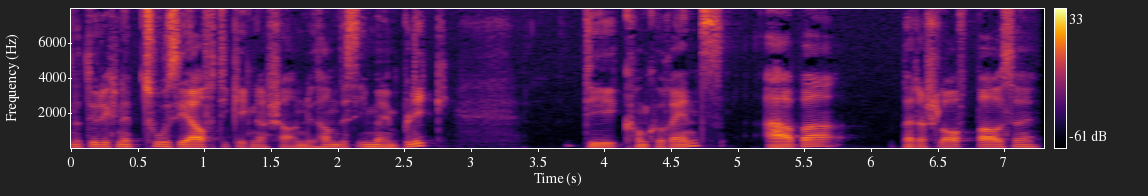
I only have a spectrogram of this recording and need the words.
natürlich nicht zu sehr auf die Gegner schauen. Wir haben das immer im Blick, die Konkurrenz, aber bei der Schlafpause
